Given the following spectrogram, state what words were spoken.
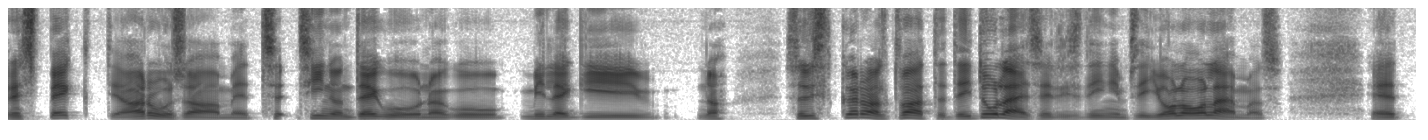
respekt ja arusaam, et siin on tegu nagu millegi, noh, sa lihtsalt kõrvalt vaatad, ei tule selliseid inimesi, ei ole olemas. et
